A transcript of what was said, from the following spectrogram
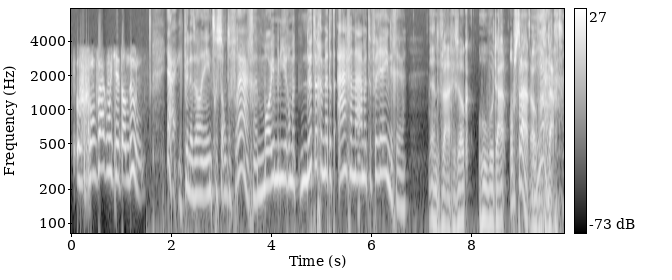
hoe vaak moet je het dan doen? Ja, ik vind het wel een interessante vraag. Een mooie manier om het nuttige met het aangename te verenigen. En de vraag is ook, hoe wordt daar op straat over Ja. gedacht?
